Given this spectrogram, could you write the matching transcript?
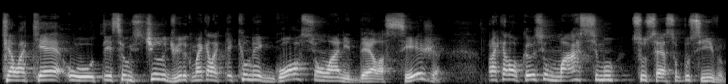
que ela quer o, ter seu estilo de vida, como é que ela quer que o negócio online dela seja, para que ela alcance o máximo sucesso possível.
